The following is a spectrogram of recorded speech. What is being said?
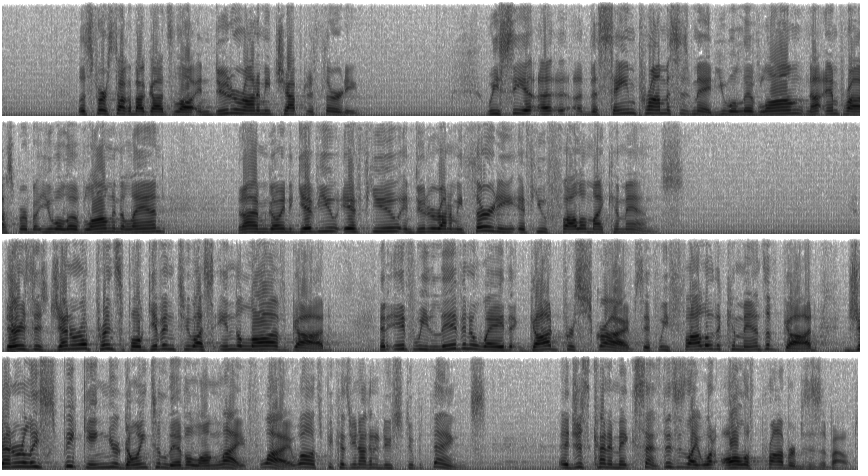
Let's first talk about God's law. In Deuteronomy chapter 30, we see a, a, a, the same promises made. You will live long, not and prosper, but you will live long in the land that I am going to give you if you, in Deuteronomy 30, if you follow my commands. There is this general principle given to us in the law of God that if we live in a way that God prescribes, if we follow the commands of God, generally speaking, you're going to live a long life. Why? Well, it's because you're not going to do stupid things. It just kind of makes sense. This is like what all of Proverbs is about.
